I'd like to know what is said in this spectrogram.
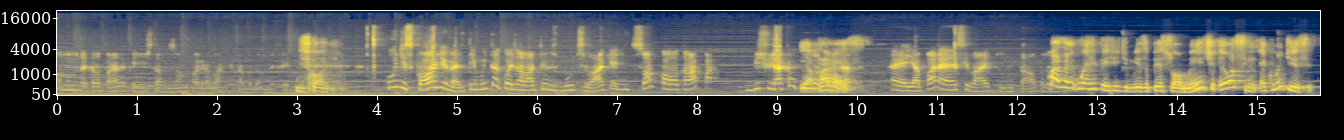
Qual o nome daquela parada que a gente tava usando pra gravar, que tava dando defeito? Discord. O Discord, velho, tem muita coisa lá, tem uns boots lá que a gente só coloca lá, o bicho já calcula. E tá aparece. Tá é, e aparece lá e tudo e tal. Tá Mas o RPG de mesa, pessoalmente, eu assim, é como eu disse,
